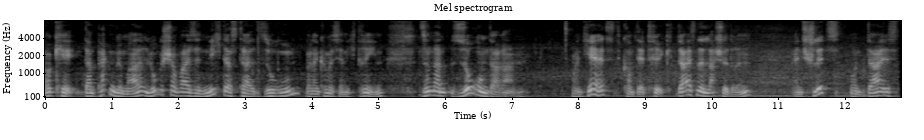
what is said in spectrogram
Okay, dann packen wir mal logischerweise nicht das Teil so rum, weil dann können wir es ja nicht drehen, sondern so rum daran. Und jetzt kommt der Trick. Da ist eine Lasche drin, ein Schlitz und da ist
